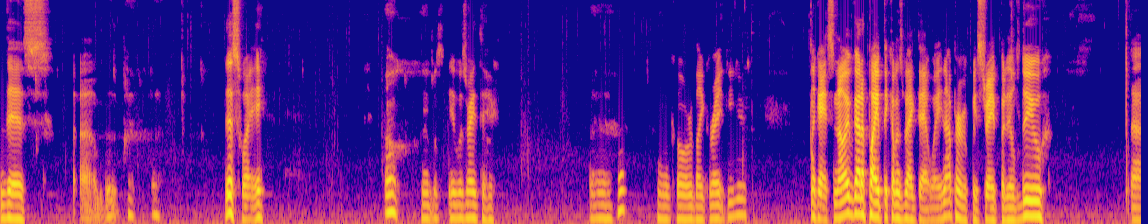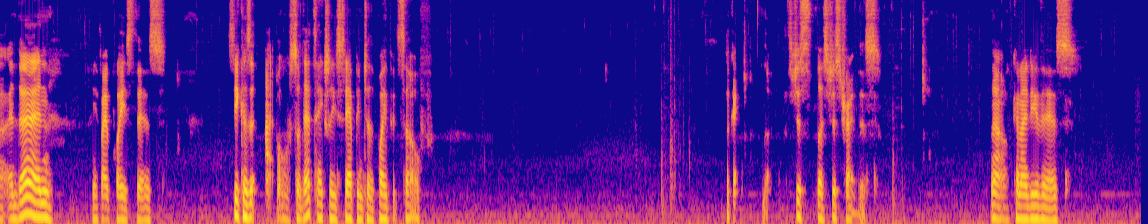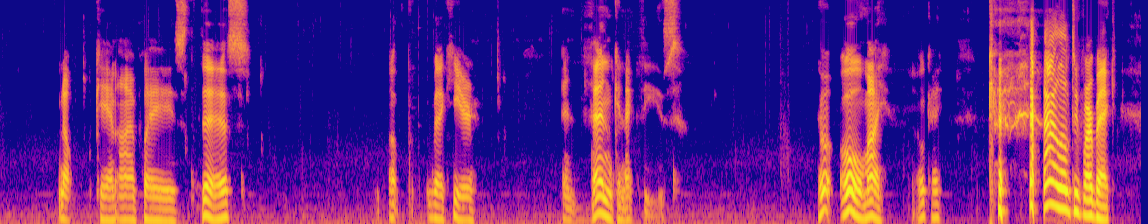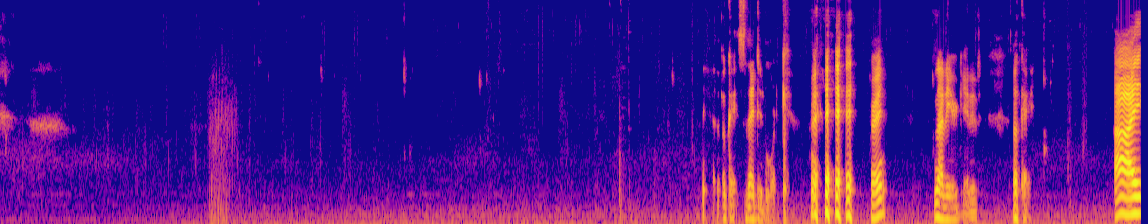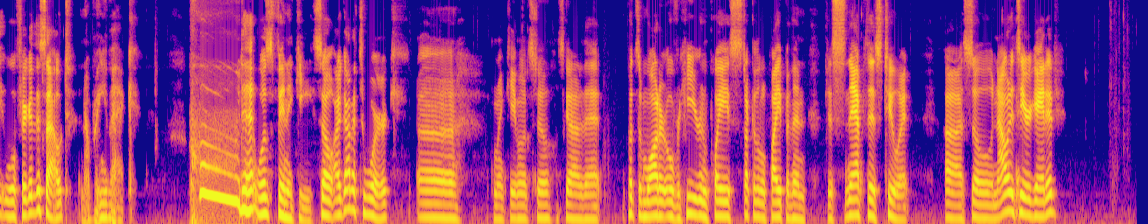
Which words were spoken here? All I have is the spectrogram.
this um, this way? Oh, it was it was right there. Uh -huh. We'll go like right here. Okay, so now we've got a pipe that comes back that way. Not perfectly straight, but it'll do. Uh, and then, if I place this, See, because oh, so that's actually snapping to the pipe itself. Okay, let's just let's just try this. Now, can I do this? No. Can I place this up back here and then connect these? Oh, oh my. Okay. a little too far back. Okay, so that didn't work. right? Not irrigated. Okay. I will figure this out, and I'll bring you back. Whew, that was finicky. So I got it to work. Uh, my mode still. Let's get out of that put some water over here in place, stuck a little pipe, and then just snap this to it. Uh, so now it's irrigated.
